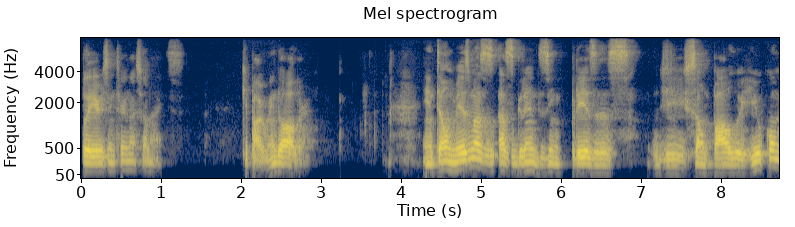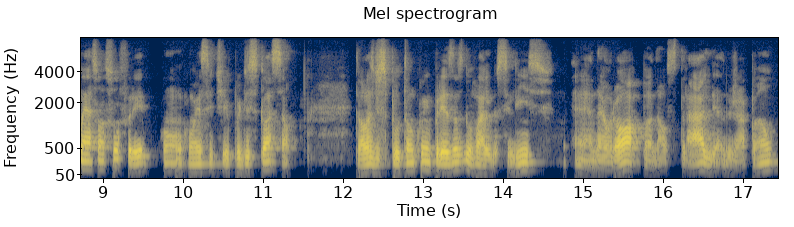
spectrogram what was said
players internacionais, que pagam em dólar. Então, mesmo as, as grandes empresas de São Paulo e Rio começam a sofrer com, com esse tipo de situação. Então, elas disputam com empresas do Vale do Silício, é, da Europa, da Austrália, do Japão.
